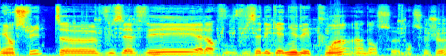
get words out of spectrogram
Et ensuite, vous avez, alors vous, vous allez gagner des points hein, dans ce, dans ce jeu,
